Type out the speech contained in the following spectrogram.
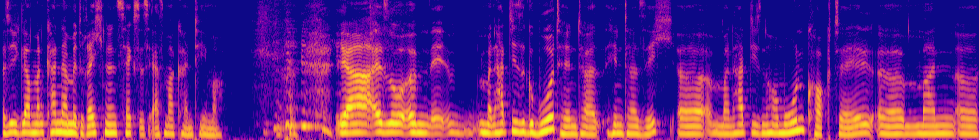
Also ich glaube, man kann damit rechnen, Sex ist erstmal kein Thema. ja, also ähm, man hat diese Geburt hinter, hinter sich, äh, man hat diesen Hormoncocktail, äh, man, äh,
